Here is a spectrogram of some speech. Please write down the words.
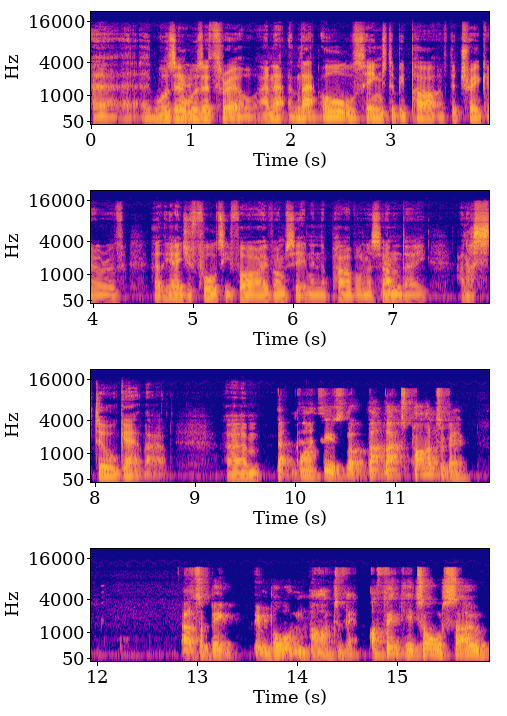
Uh, was a yeah. was a thrill, and that, and that, all seems to be part of the trigger of at the age of forty five. I'm sitting in the pub on a Sunday, yeah. and I still get that. Um, that. That is look that that's part of it. That's a big important part of it. I think it's also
